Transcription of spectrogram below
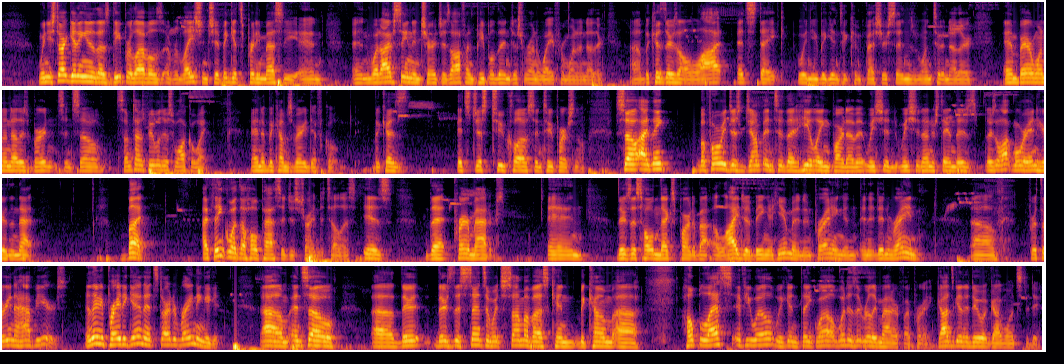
when you start getting into those deeper levels of relationship, it gets pretty messy. And and what I've seen in church is often people then just run away from one another uh, because there's a lot at stake when you begin to confess your sins one to another and bear one another's burdens. And so sometimes people just walk away, and it becomes very difficult because it's just too close and too personal. So I think before we just jump into the healing part of it, we should we should understand there's there's a lot more in here than that. But I think what the whole passage is trying to tell us is that prayer matters. And there's this whole next part about Elijah being a human and praying, and, and it didn't rain um, for three and a half years. And then he prayed again, and it started raining again. Um, and so uh, there there's this sense in which some of us can become uh, hopeless, if you will. We can think, well, what does it really matter if I pray? God's going to do what God wants to do.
